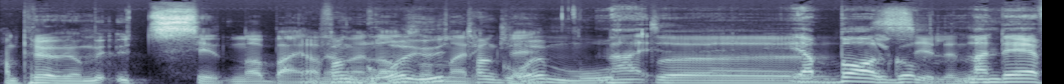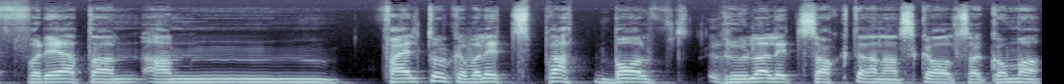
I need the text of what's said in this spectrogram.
Han prøver jo med utsiden av beinet. Ja, han går altså ut, han går jo mot Nei. uh, Ja, ball går, sidelinjen. men det er fordi at han, han feiltolker litt spredt. Ball ruller litt saktere enn han skal, så han kommer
